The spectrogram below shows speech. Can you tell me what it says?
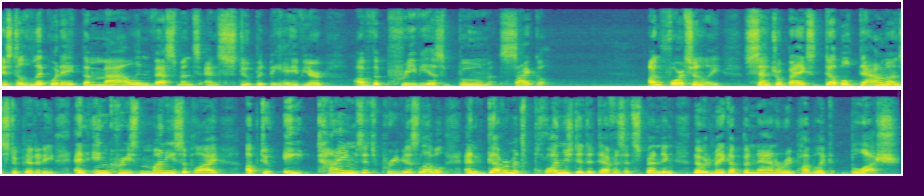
is to liquidate the malinvestments and stupid behavior of the previous boom cycle. Unfortunately, central banks doubled down on stupidity and increased money supply up to eight times its previous level, and governments plunged into deficit spending that would make a banana republic blush.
